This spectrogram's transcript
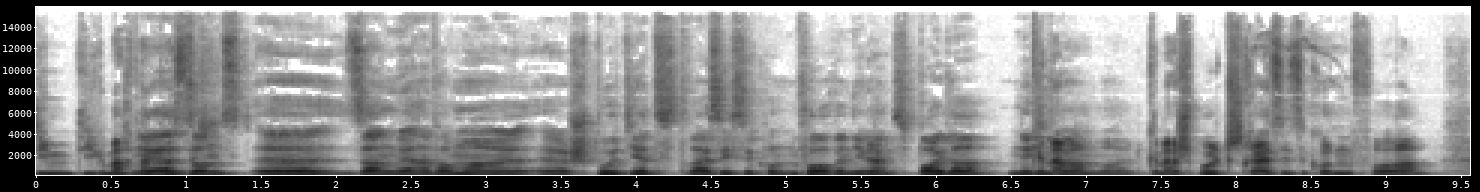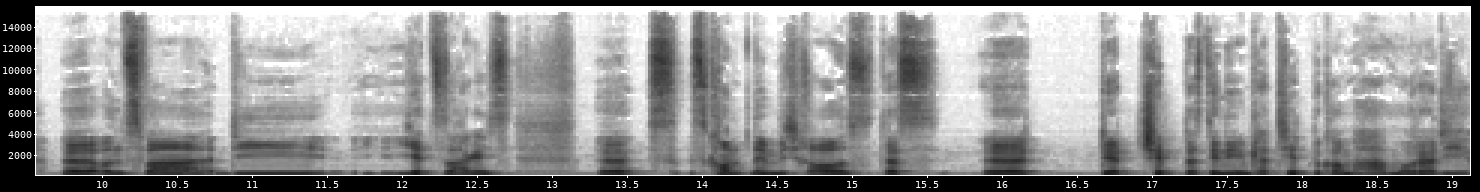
die, die gemacht hat. Ja, sonst äh, sagen wir einfach mal, äh, spult jetzt 30 Sekunden vor, wenn ihr ja. den Spoiler nicht genau. hören wollt. Genau, spult 30 Sekunden vor. Äh, und zwar die, jetzt sage ich's, äh, es, es kommt nämlich raus, dass äh, der Chip, das den die implantiert bekommen haben oder die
